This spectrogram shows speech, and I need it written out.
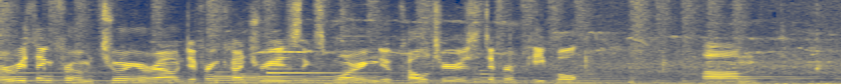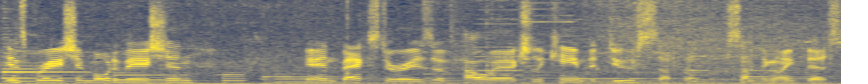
everything from touring around different countries, exploring new cultures, different people, um, inspiration, motivation, and backstories of how I actually came to do stuff, something like this.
